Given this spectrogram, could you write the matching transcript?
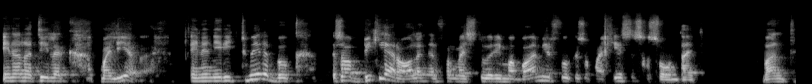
En dan natuurlik my lewe. En in hierdie tweede boek is daar 'n bietjie herhaling in van my storie, maar baie meer fokus op my geestesgesondheid. Want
